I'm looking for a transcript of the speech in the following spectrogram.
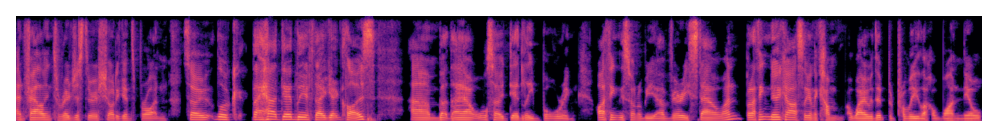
and failing to register a shot against Brighton. So, look, they are deadly if they get close um, but they are also deadly boring. I think this one will be a very stale one, but I think Newcastle are going to come away with it, but probably like a 1 0.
